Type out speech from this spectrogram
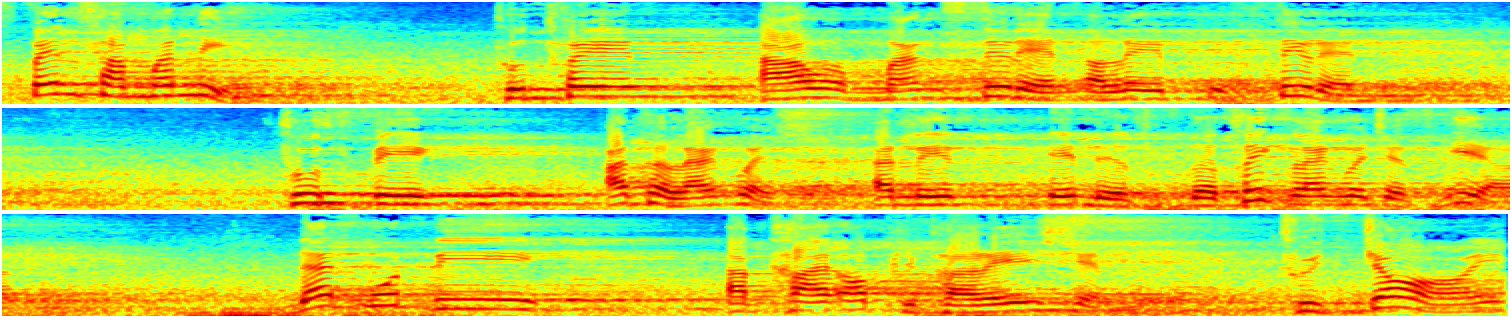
Spend some money to train our monk student or lay student to speak other language, at least in the, the six languages here. That would be a kind of preparation to join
